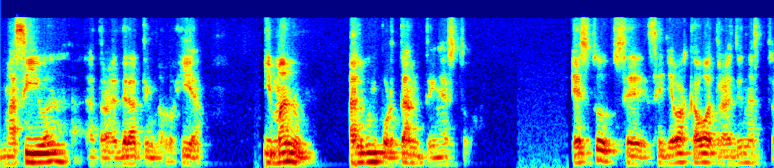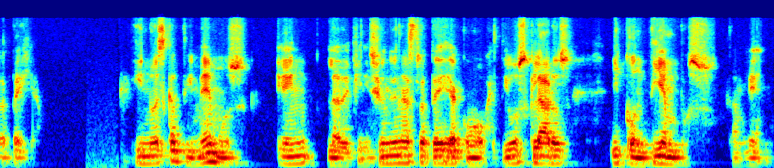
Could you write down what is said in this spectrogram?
masiva a través de la tecnología. Y Manu, algo importante en esto. Esto se, se lleva a cabo a través de una estrategia y no escatimemos en la definición de una estrategia con objetivos claros y con tiempos también.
